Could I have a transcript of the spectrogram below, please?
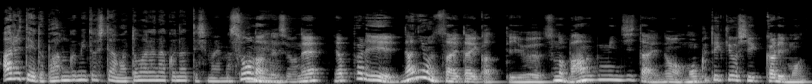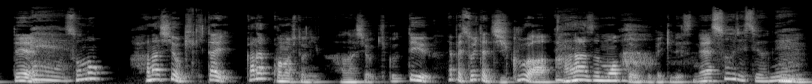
ある程度番組としてはまとまらなくなってしまいますそうなんですよ。よね。やっぱり何を伝えたいかっていう、その番組自体の目的をしっかり持って、ええその話を聞きたいからこの人に話を聞くっていう、やっぱりそういった軸は必ず持っておくべきですね。そうですよね。うん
